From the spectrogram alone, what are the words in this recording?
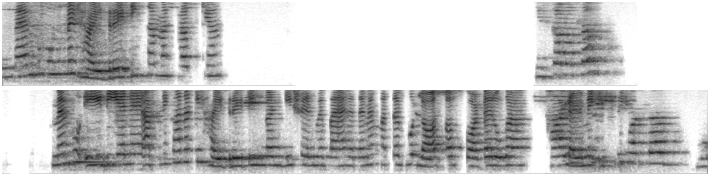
मैम वो उसमें हाइड्रेटिंग का मतलब क्या किसका मतलब मैम वो एडीएनए आपने कहा ना कि हाइड्रेटिंग कंडीशन में पाया जाता है मैम मतलब वो लॉस ऑफ़ वाटर होगा सेल में इसलिए मतलब वो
